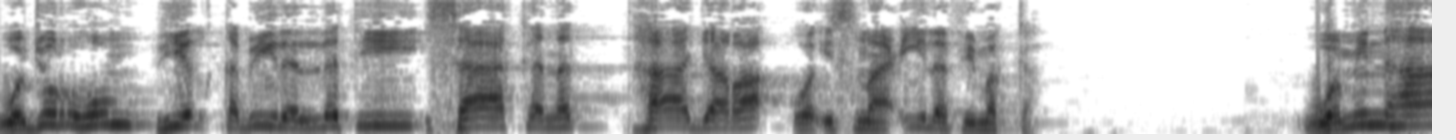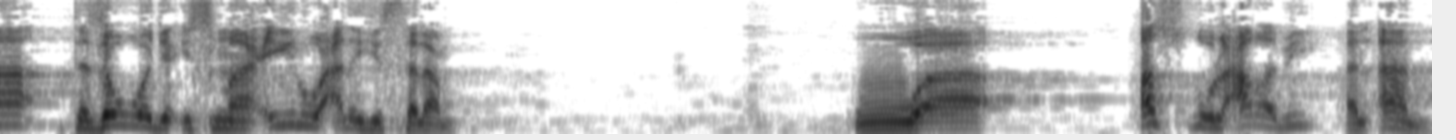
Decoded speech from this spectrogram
وجرهم هي القبيلة التي ساكنت هاجر وإسماعيل في مكة. ومنها تزوج إسماعيل عليه السلام. وأصل العرب الآن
